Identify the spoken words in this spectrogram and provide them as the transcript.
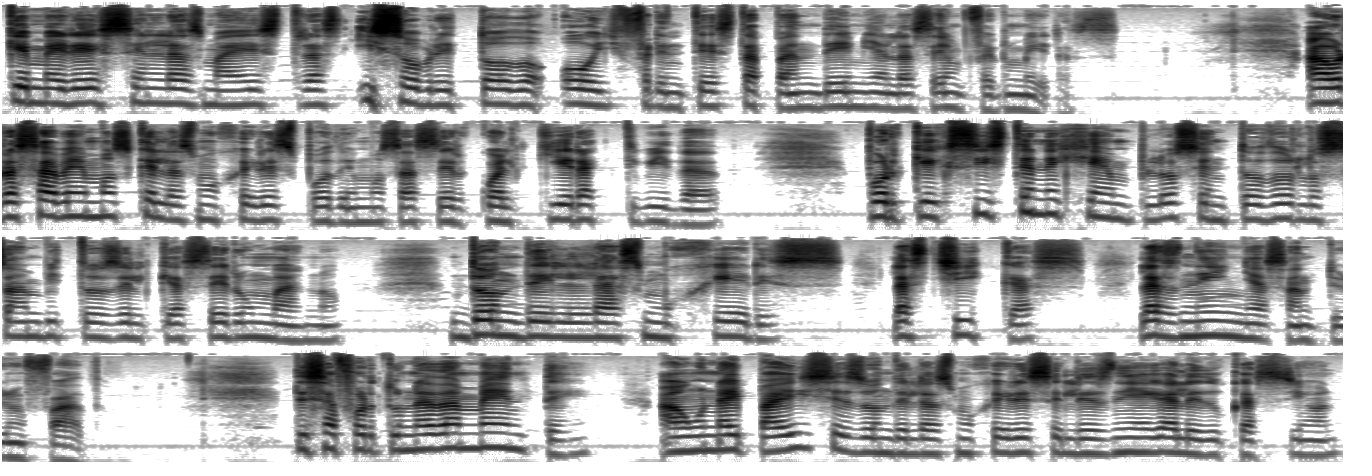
que merecen las maestras y sobre todo hoy frente a esta pandemia las enfermeras. Ahora sabemos que las mujeres podemos hacer cualquier actividad porque existen ejemplos en todos los ámbitos del quehacer humano donde las mujeres, las chicas, las niñas han triunfado. Desafortunadamente, aún hay países donde las mujeres se les niega la educación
